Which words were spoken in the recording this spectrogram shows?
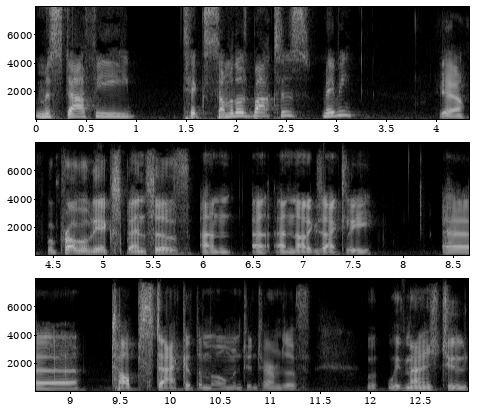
Mustafi ticks some of those boxes, maybe. Yeah, but probably expensive and uh, and not exactly uh, top stack at the moment in terms of we've managed to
